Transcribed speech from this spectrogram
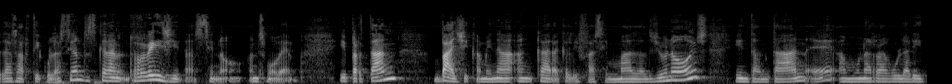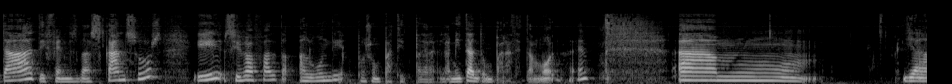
les articulacions es queden rígides si no ens movem. I per tant, vagi a caminar encara que li facin mal els genolls, intentant eh, amb una regularitat i fent descansos i, si fa falta, algun dia, doncs un petit, la meitat d'un paracetamol. Eh? Um, hi ha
